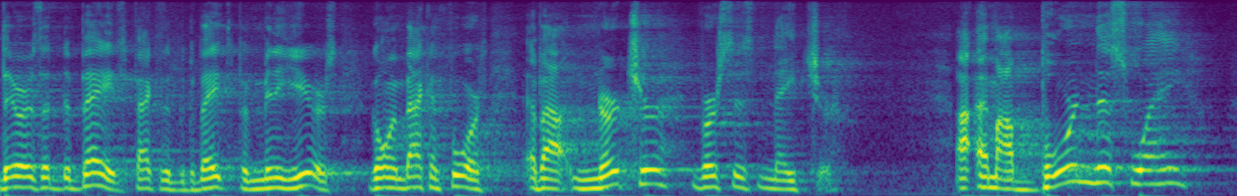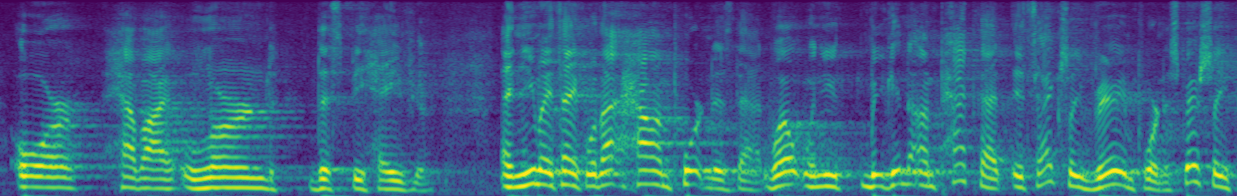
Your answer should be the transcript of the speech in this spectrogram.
there is a debate, in fact, the debate's for many years, going back and forth about nurture versus nature. Uh, am I born this way or have I learned this behavior? And you may think, well, that, how important is that? Well, when you begin to unpack that, it's actually very important, especially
